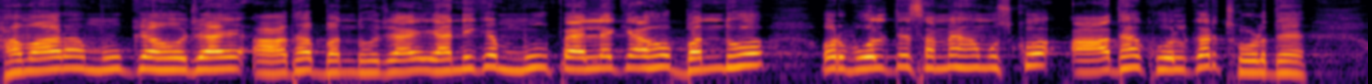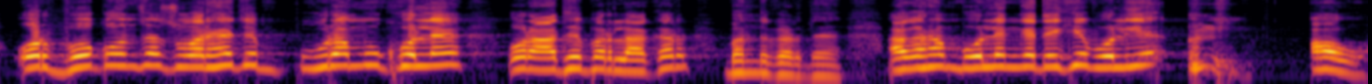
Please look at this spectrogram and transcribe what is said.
हमारा मुँह क्या हो जाए? आधा बंद हो जाए। यानी कि मुँह पहले क्या हो? बंद हो और बोलते समय हम उसको आधा खोलकर छोड़ दें। और वो कौन सा स्वर है जब पूरा मुँह खोलें और आधे पर लाकर बंद कर दें? अगर हम बोलेंगे, देखिए, बोलिए, आओ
